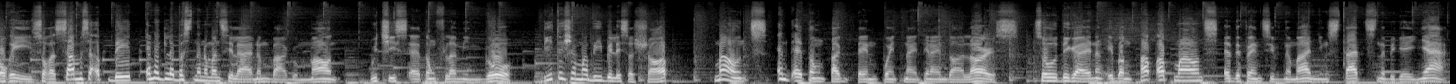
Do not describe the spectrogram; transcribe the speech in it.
Okay, so kasama sa update, eh naglabas na naman sila ng bagong mount, which is etong Flamingo. Dito siya mabibili sa shop, mounts, and etong tag $10.99. So, di gaya ng ibang pop-up mounts, eh defensive naman yung stats na bigay niya,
